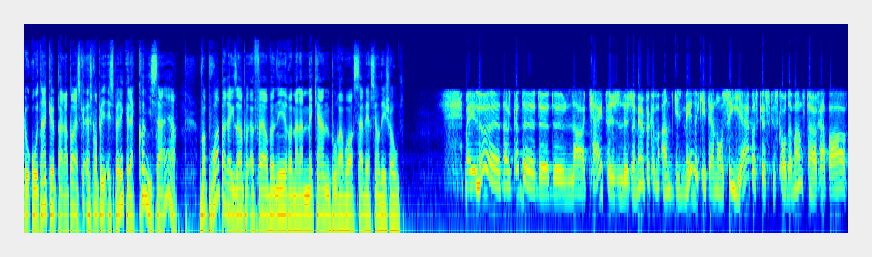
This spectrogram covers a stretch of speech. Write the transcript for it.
autant que par rapport, est-ce que est-ce qu'on peut espérer que la commissaire va pouvoir, par exemple, faire venir Mme McCann pour avoir sa version des choses? Ben là, euh, dans le cas de, de, de l'enquête, je, le mets un peu comme entre guillemets, là, qui a été annoncé hier, parce que ce, ce qu'on demande, c'est un rapport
